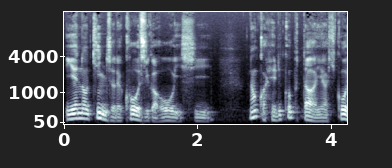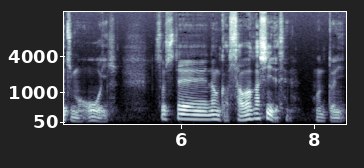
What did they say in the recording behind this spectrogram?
家の近所で工事が多いしなんかヘリコプターや飛行機も多い。そしてなんか騒がしいですね。本当に。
